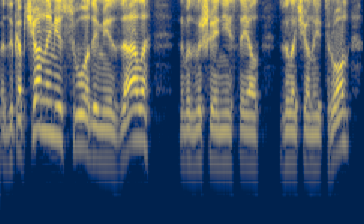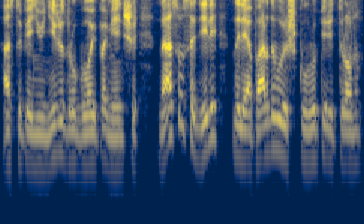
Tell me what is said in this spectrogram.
Под закопченными сводами зала на возвышении стоял золоченый трон, а ступенью ниже другой поменьше. Нас усадили на леопардовую шкуру перед троном.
